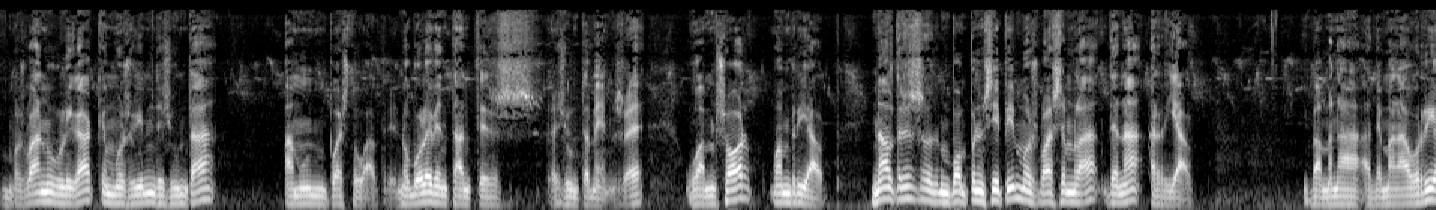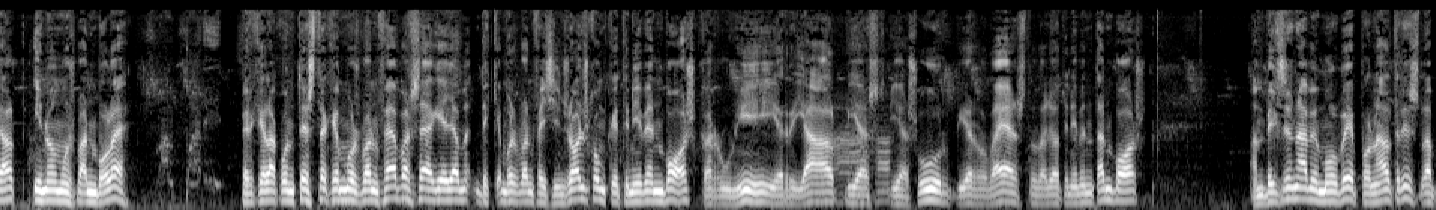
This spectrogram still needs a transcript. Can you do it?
mos van obligar que mos havíem de juntar amb un puesto o altre. No voleven tantes ajuntaments, eh? O amb Sort o amb Rialp. Nosaltres, en bon principi, mos va semblar d'anar a Rialp. I vam anar a demanar a Rialp i no mos van voler. Perquè la contesta que mos van fer va ser aquella de que mos van fer cinzons, com que tenien bosc, a Roní, i a Rialp, i a, i a Surp, i a Rodès, tot allò tenien tant bosc, amb ells anava molt bé, però nosaltres, la,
